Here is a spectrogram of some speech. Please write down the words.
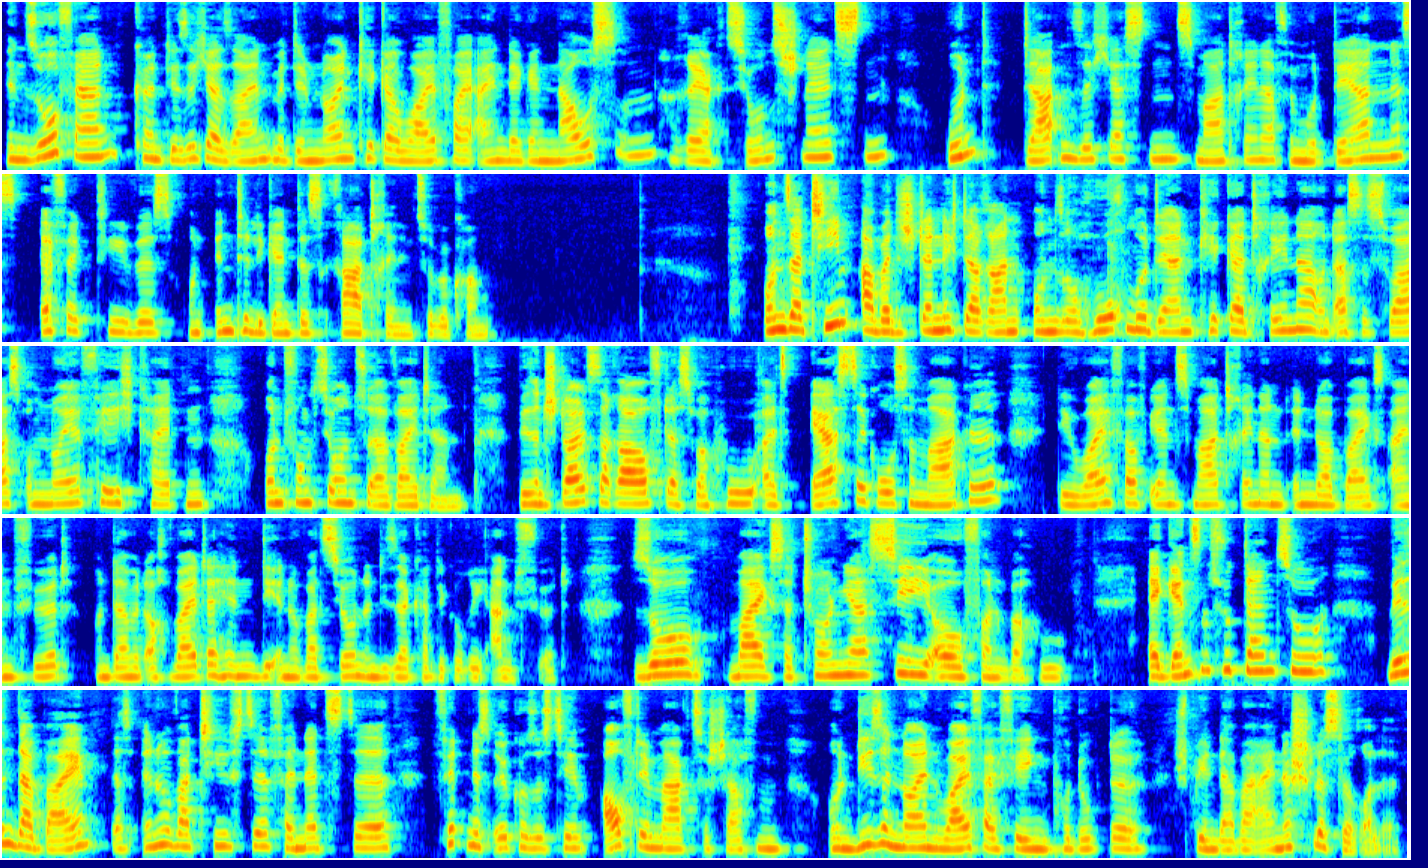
Insofern könnt ihr sicher sein, mit dem neuen Kicker Wi-Fi einen der genauesten, reaktionsschnellsten und datensichersten Smart Trainer für modernes, effektives und intelligentes Radtraining zu bekommen. Unser Team arbeitet ständig daran, unsere hochmodernen Kicker-Trainer und Accessoires um neue Fähigkeiten und Funktionen zu erweitern. Wir sind stolz darauf, dass Wahoo als erste große Marke die Wi-Fi auf ihren Smart-Trainern und Indoor-Bikes einführt und damit auch weiterhin die Innovation in dieser Kategorie anführt. So Mike Saturnia, CEO von Wahoo. Ergänzend fügt er hinzu, wir sind dabei, das innovativste, vernetzte Fitness-Ökosystem auf dem Markt zu schaffen und diese neuen Wi-Fi-fähigen Produkte spielen dabei eine Schlüsselrolle.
